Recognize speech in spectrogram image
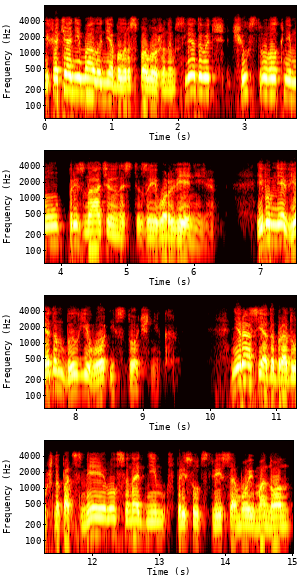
и хотя немало не был расположенным следовать, чувствовал к нему признательность за его рвение, ибо мне ведом был его источник. Не раз я добродушно подсмеивался над ним в присутствии самой Манон,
